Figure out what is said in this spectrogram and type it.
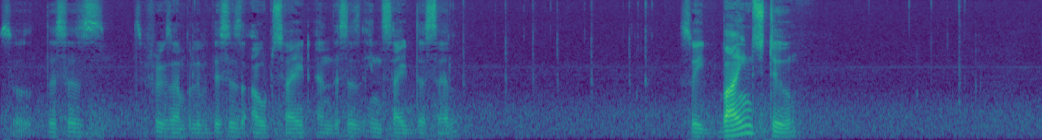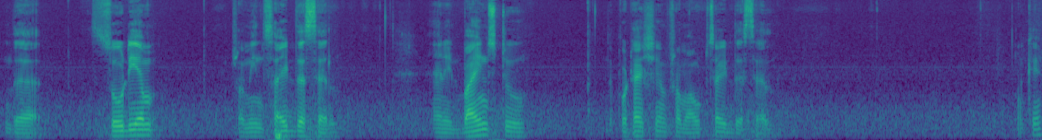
So, this is for example, if this is outside and this is inside the cell. So, it binds to the sodium from inside the cell and it binds to the potassium from outside the cell. Okay.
